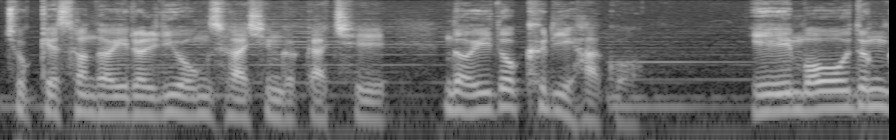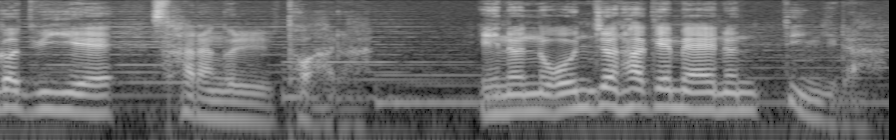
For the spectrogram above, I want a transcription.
주께서 너희를 용서하신 것 같이 너희도 그리하고 이 모든 것 위에 사랑을 더하라 이는 온전하게 매는 띠니라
